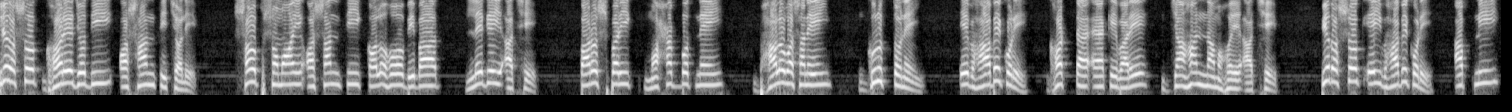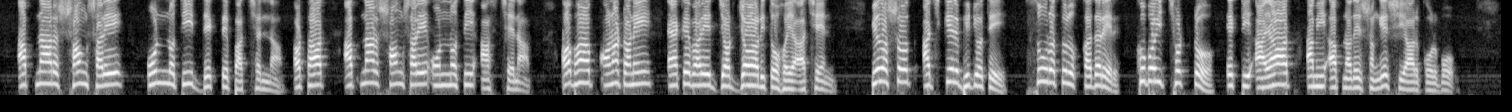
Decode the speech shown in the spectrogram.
প্রিয় দর্শক, ঘরে যদি অশান্তি চলে, সব সময় অশান্তি, কলহ, বিবাদ লেগেই আছে। পারস্পরিক মহাব্বত নেই, ভালোবাসা নেই, গুরুত্ব নেই। এভাবে করে ঘরটা একেবারে জাহান্নাম হয়ে আছে। প্রিয় দর্শক, এইভাবে করে আপনি আপনার সংসারে উন্নতি দেখতে পাচ্ছেন না। অর্থাৎ আপনার সংসারে উন্নতি আসছে না। অভাব অনটনে একেবারে জর্জরিত হয়ে আছেন। প্রিয় দর্শক, আজকের ভিডিওতে সূরাতুল কাদারের খুবই ছোট্ট একটি আয়াত আমি আপনাদের সঙ্গে শেয়ার করব।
